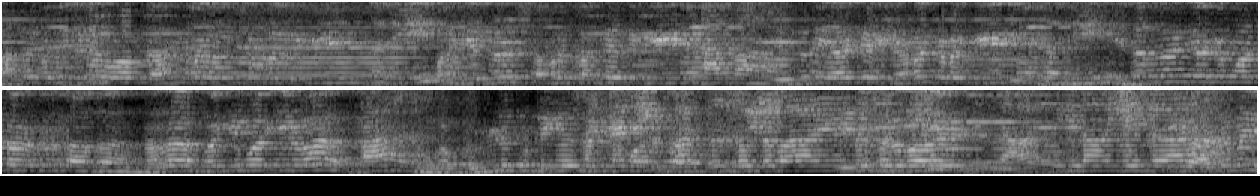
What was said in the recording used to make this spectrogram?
அதை விட்டுக்கிட்டு உன் பேங்க் பேலன்ஸ் எவ்வளவு இருக்கு உனக்கு எத்தனை சவரன் நகை இருக்கு. எத்தனை ஏக்கர் இடம் கிடக்கு? இதெல்லாம் கேட்க மாட்டான். நல்லா சௌக்கியமா இருக்கீங்களா. உங்க பிள்ளை குட்டிங்க சௌக்கியமா இருக்கா? சொல்லுவாள். என்ன சொல்லுவாள்? அருமை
